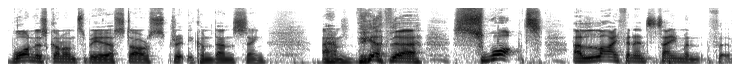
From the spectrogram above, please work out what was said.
One has gone on to be a star of Strictly Come Dancing. Um, the other swapped a life in entertainment. For,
